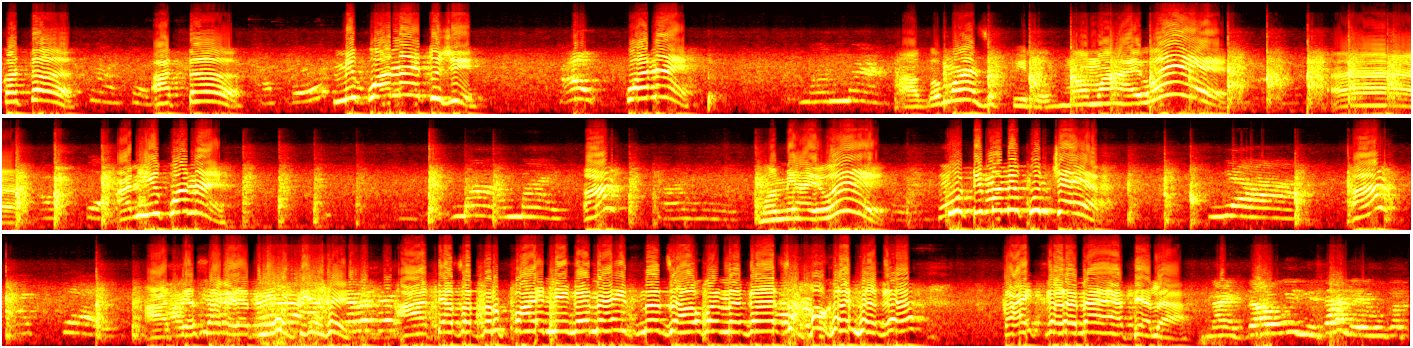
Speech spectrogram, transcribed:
कत आता. मी कोण आहे तुझी? कोण आहे? अगं माझं पिलो. मामा आहे वय. आणि ही कोण आहे? मम्मी आहे वय. मोठी मम्मी कोणची आहे? आत्या सगळ्यात मोठी आहे आत्याचा तर पाय निघ नाहीत ना जाऊ का त्याला नाही आत्याला नाही जाऊ झाले उगत.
